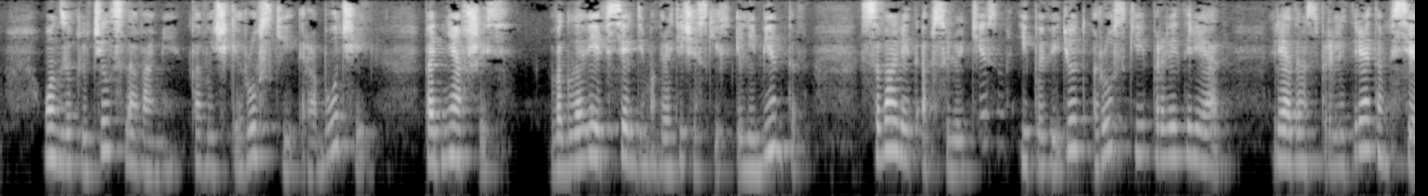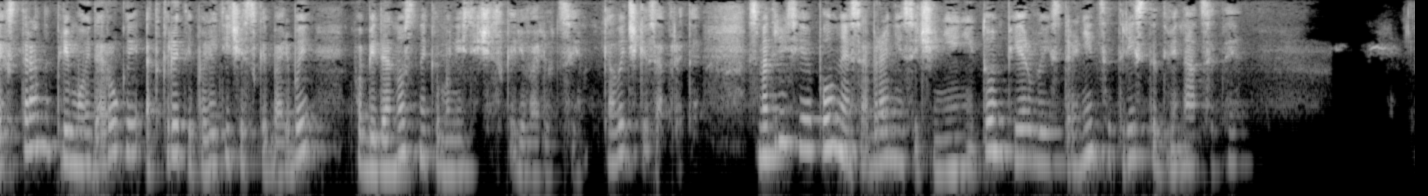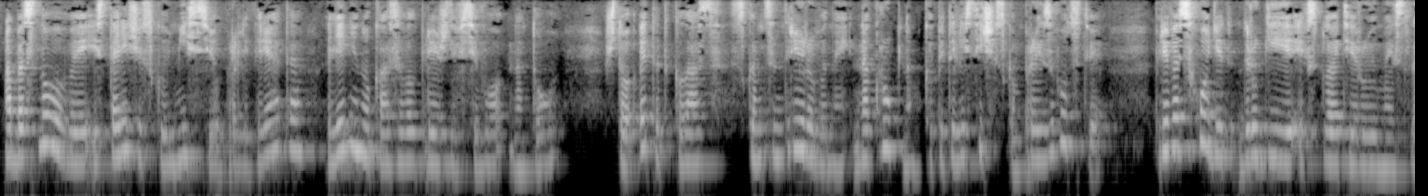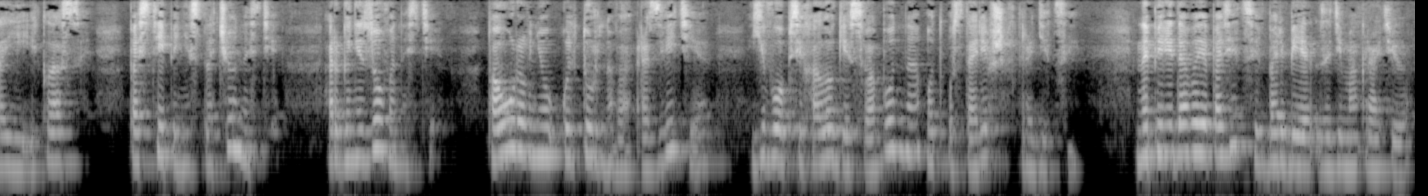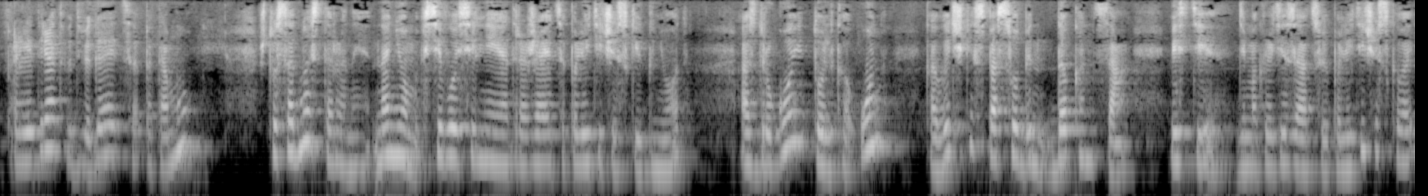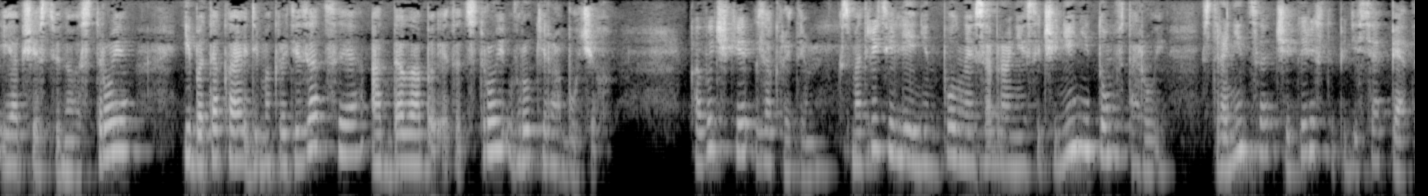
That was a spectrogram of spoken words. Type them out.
он заключил словами кавычки «русский рабочий», поднявшись во главе всех демократических элементов, свалит абсолютизм и поведет русский пролетариат рядом с пролетариатом всех стран прямой дорогой открытой политической борьбы победоносной коммунистической революции. Кавычки закрыты. Смотрите полное собрание сочинений, том 1, страница 312. Обосновывая историческую миссию пролетариата, Ленин указывал прежде всего на то, что этот класс, сконцентрированный на крупном капиталистическом производстве, превосходит другие эксплуатируемые слои и классы по степени сплоченности, организованности, по уровню культурного развития его психология свободна от устаревших традиций. На передовые позиции в борьбе за демократию пролетариат выдвигается потому, что с одной стороны на нем всего сильнее отражается политический гнет, а с другой только он, кавычки, способен до конца вести демократизацию политического и общественного строя, ибо такая демократизация отдала бы этот строй в руки рабочих. Кавычки закрыты. Смотрите «Ленин. Полное собрание сочинений. Том 2. Страница 455.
